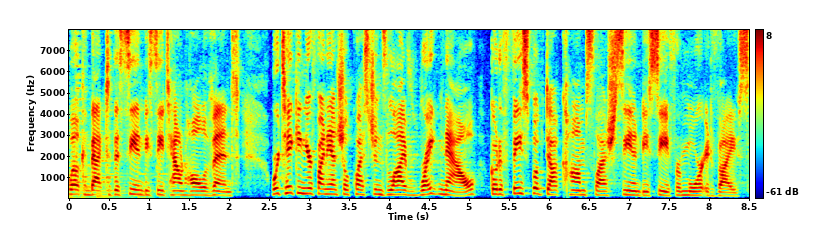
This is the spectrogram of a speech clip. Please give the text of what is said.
Welcome back to the CNBC Town Hall event. We're taking your financial questions live right now. Go to facebook.com slash CNBC for more advice.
